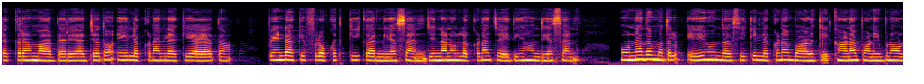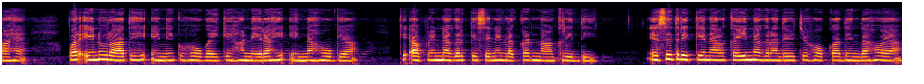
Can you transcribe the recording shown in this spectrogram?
ਟੱਕਰਾਂ ਮਾਰਦਾ ਰਿਹਾ। ਜਦੋਂ ਇਹ ਲੱਕੜਾਂ ਲੈ ਕੇ ਆਇਆ ਤਾਂ ਪਿੰਡ ਆ ਕੇ ਫਰੋਖਤ ਕੀ ਕਰਨੀਆਂ ਸਨ? ਜਿਨ੍ਹਾਂ ਨੂੰ ਲੱਕੜਾਂ ਚਾਹੀਦੀਆਂ ਹੁੰਦੀਆਂ ਸਨ। ਉਹਨਾਂ ਦਾ ਮਤਲਬ ਇਹ ਹੁੰਦਾ ਸੀ ਕਿ ਲੱਕੜਾਂ ਬਾਲ ਕੇ ਖਾਣਾ ਪਾਣੀ ਬਣਾਉਣਾ ਹੈ। ਪਰ ਇਹਨੂੰ ਰਾਤ ਹੀ ਇੰਨੀ ਕੁ ਹੋ ਗਈ ਕਿ ਹਨੇਰਾ ਹੀ ਇੰਨਾ ਹੋ ਗਿਆ ਕਿ ਆਪਣੇ ਨਗਰ ਕਿਸੇ ਨੇ ਲੱਕੜ ਨਾ ਖਰੀਦੀ। ਇਸੇ ਤਰੀਕੇ ਨਾਲ ਕਈ ਨਗਰਾਂ ਦੇ ਵਿੱਚ ਹੋਕਾ ਦਿੰਦਾ ਹੋਇਆ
